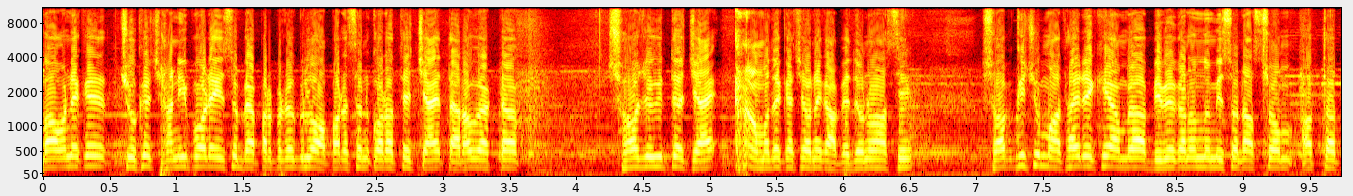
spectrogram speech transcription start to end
বা অনেকে চোখে ছানি পড়ে এইসব ব্যাপার ব্যাপারগুলো অপারেশন করাতে চায়, তারাও একটা সহযোগিতা চায়। আমাদের কাছে অনেক আবেদনও আসে সব কিছু মাথায় রেখে আমরা বিবেকানন্দ মিশন আশ্রম অর্থাৎ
